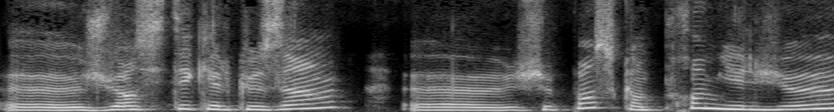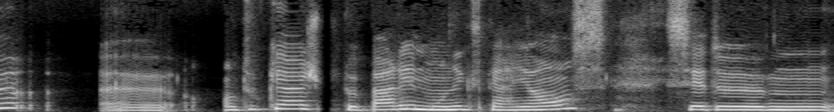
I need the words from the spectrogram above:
Je vais en citer quelques-uns. je pense qu'en premier lieu, euh, en tout cas, je peux parler de mon expérience, c'est de,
